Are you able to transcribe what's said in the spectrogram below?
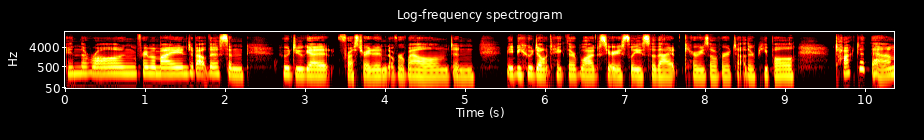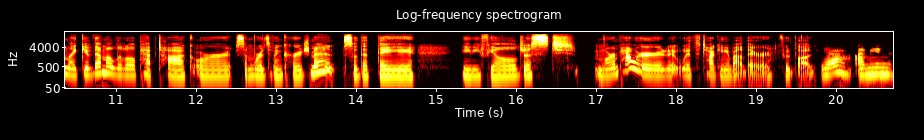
in the wrong frame of mind about this and who do get frustrated and overwhelmed and maybe who don't take their blog seriously so that carries over to other people. Talk to them, like give them a little pep talk or some words of encouragement so that they maybe feel just more empowered with talking about their food blog. yeah i mean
